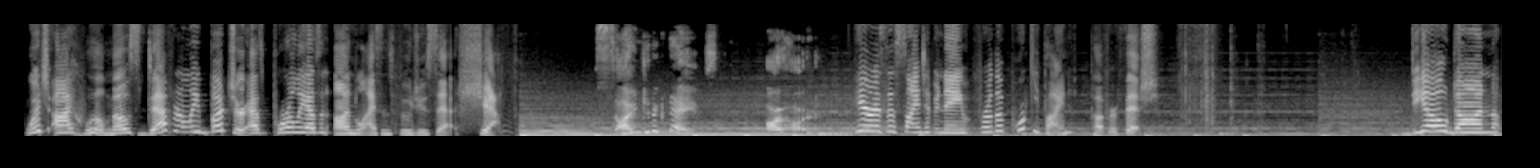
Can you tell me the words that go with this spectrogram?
which I will most definitely butcher as poorly as an unlicensed Fuju chef. Scientific names are hard. Here is the scientific name for the porcupine puffer fish. Diodon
